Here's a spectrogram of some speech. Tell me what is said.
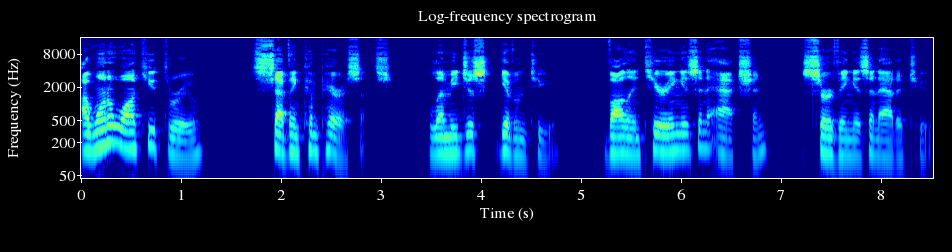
I want to walk you through seven comparisons. Let me just give them to you. Volunteering is an action, serving is an attitude.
